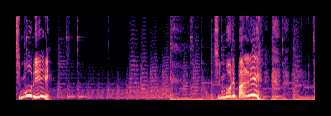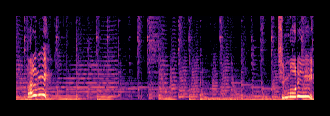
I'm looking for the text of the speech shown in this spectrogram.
진머리. 진머리 빨리. 빨리. 진머리.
